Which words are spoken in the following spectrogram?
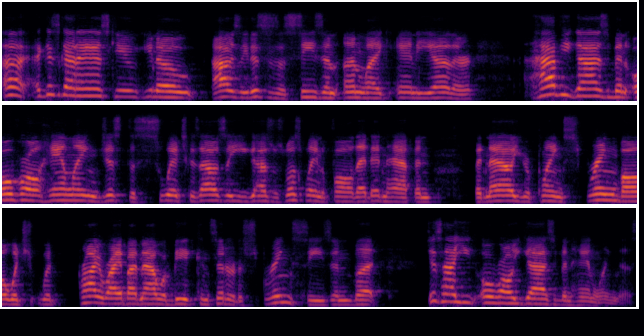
Uh, I guess got to ask you, you know, obviously this is a season unlike any other. How have you guys been overall handling just the switch? Because obviously you guys were supposed to play in the fall, that didn't happen. But now you're playing spring ball, which would probably right by now would be considered a spring season. But just how you overall you guys have been handling this?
